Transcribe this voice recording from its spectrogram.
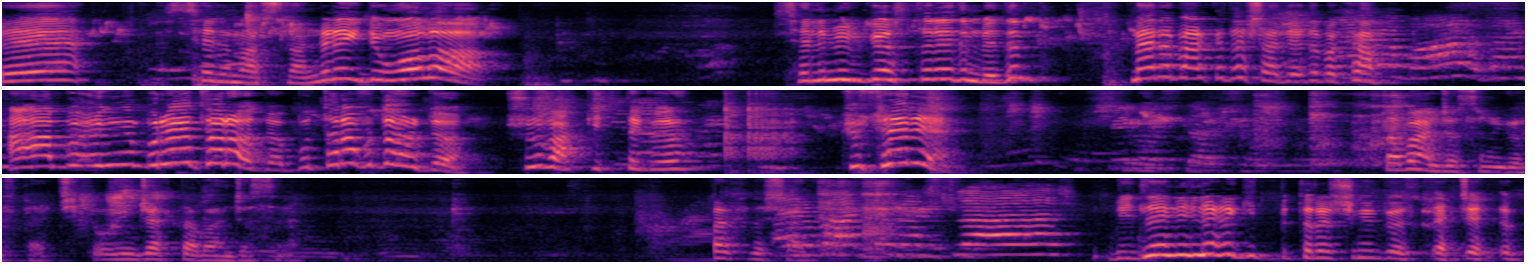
Ve Selim Arslan. Nereye gidiyorsun oğlum? Selim'i bir gösterelim dedim. Merhaba arkadaşlar dedi bakalım. Aa bu önünü buraya taradı. Bu tarafı dördü. Şunu bak gitti kız. Küseri. Tabancasını gösterecek. Oyuncak tabancasını. Arkadaşlar. Merhaba arkadaşlar. Birden ileri git bir tıraşını göstereceğim.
